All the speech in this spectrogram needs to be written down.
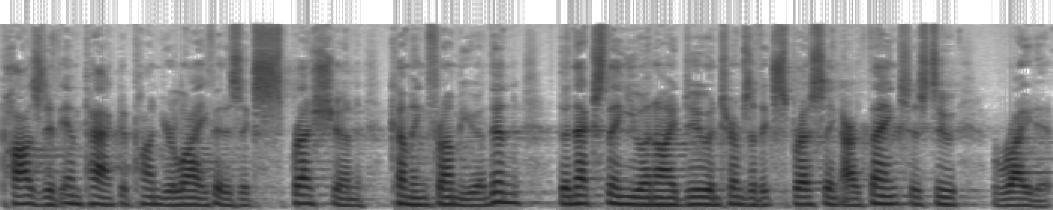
positive impact upon your life? It is expression coming from you. And then the next thing you and I do in terms of expressing our thanks is to write it.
